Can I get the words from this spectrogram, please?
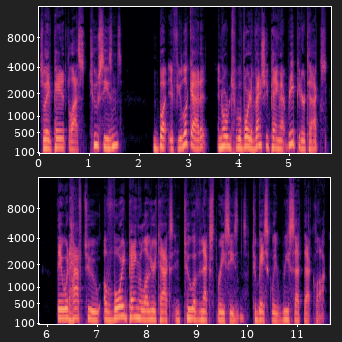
So they've paid it the last two seasons. But if you look at it, in order to avoid eventually paying that repeater tax, they would have to avoid paying the luxury tax in two of the next three seasons to basically reset that clock.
